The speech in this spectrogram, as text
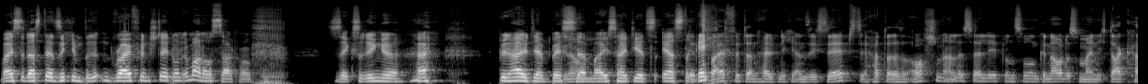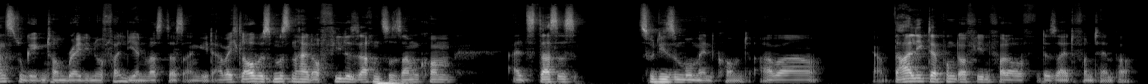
weißt du, dass der sich im dritten Drive hinstellt und immer noch sagt, oh, pff, sechs Ringe, ich bin halt der Beste, genau. mach halt jetzt erst der recht. Der zweifelt dann halt nicht an sich selbst, der hat das auch schon alles erlebt und so, und genau das meine ich, da kannst du gegen Tom Brady nur verlieren, was das angeht. Aber ich glaube, es müssen halt auch viele Sachen zusammenkommen, als dass es zu diesem Moment kommt. Aber ja, da liegt der Punkt auf jeden Fall auf der Seite von Tampa.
